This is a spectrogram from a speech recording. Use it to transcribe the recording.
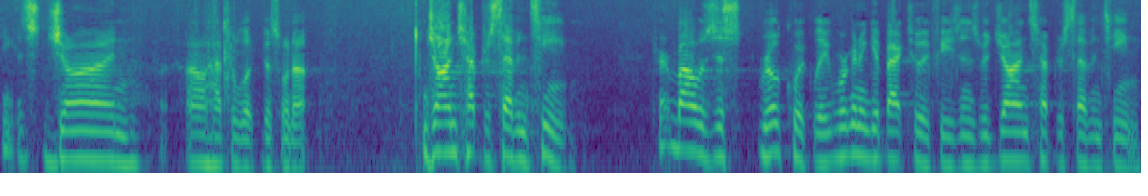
think it's John. I'll have to look this one up. John chapter 17. Turn your Bibles just real quickly. We're going to get back to Ephesians, but John chapter 17.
